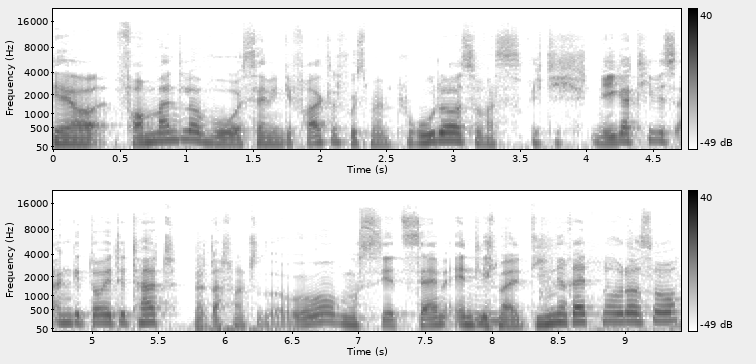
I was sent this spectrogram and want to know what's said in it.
der Formwandler, wo Sam ihn gefragt hat, wo ist mein Bruder, so was richtig Negatives angedeutet hat. Da dachte man schon so, oh, muss jetzt Sam endlich Mhm. mal Dean retten oder so.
